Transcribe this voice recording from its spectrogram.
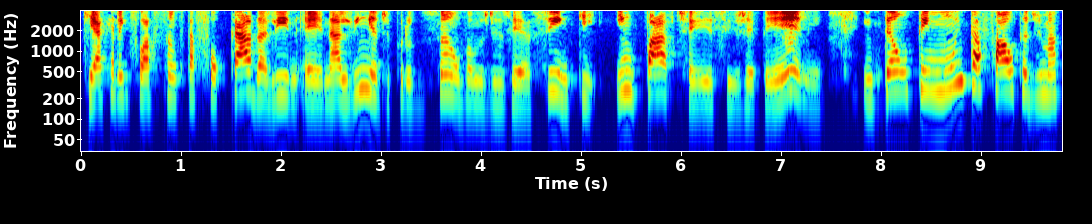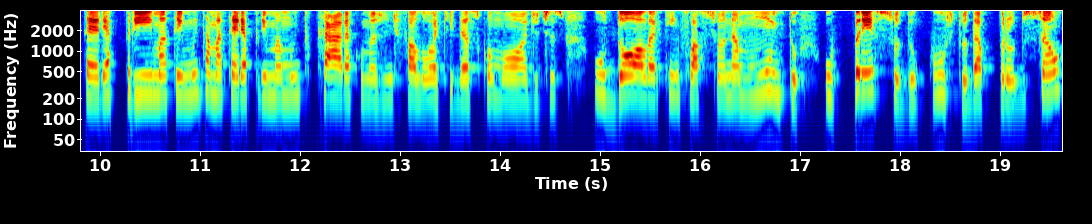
que é aquela inflação que está focada ali é, na linha de produção, vamos dizer assim, que em parte é esse GPM, então tem muita falta de matéria-prima, tem muita matéria-prima muito cara, como a gente falou aqui das commodities, o dólar que inflaciona muito o preço do custo da produção,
